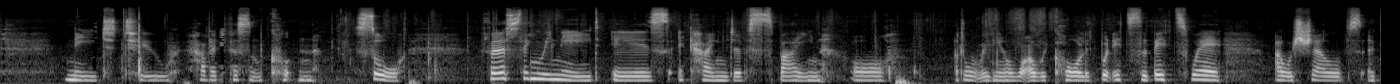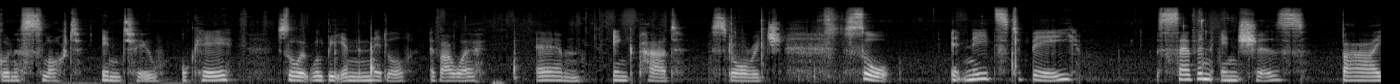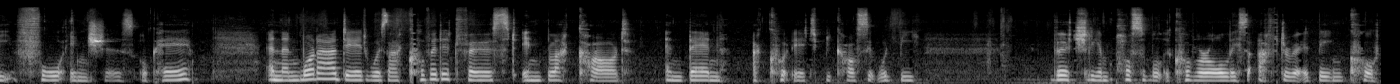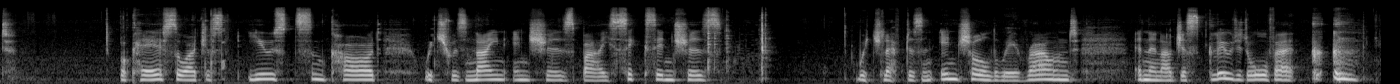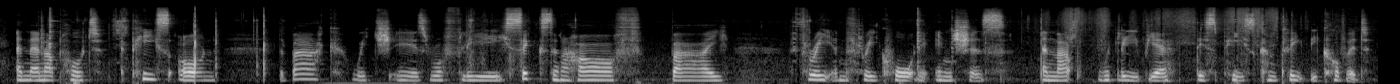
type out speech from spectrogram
need to have it for some cutting. So first thing we need is a kind of spine or I don't really know what I would call it but it's the bits where our shelves are going to slot into okay? So it will be in the middle of our um, ink pad storage. So it needs to be seven inches by four inches okay? And then what I did was I covered it first in black card and then I cut it because it would be virtually impossible to cover all this after it had been cut. Okay so I just used some card which was nine inches by six inches which left us an inch all the way around and then I just glued it over and then I put a piece on the back which is roughly six and a half by three and three quarter inches. And that would leave you this piece completely covered.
